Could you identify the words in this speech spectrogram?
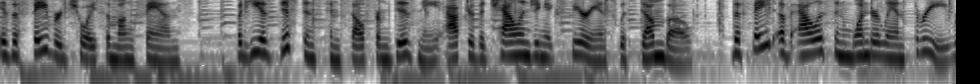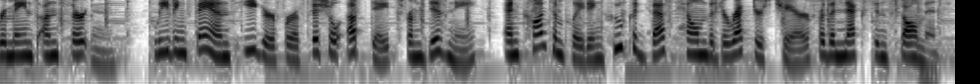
is a favored choice among fans, but he has distanced himself from Disney after the challenging experience with Dumbo. The fate of Alice in Wonderland 3 remains uncertain, leaving fans eager for official updates from Disney and contemplating who could best helm the director's chair for the next installment.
